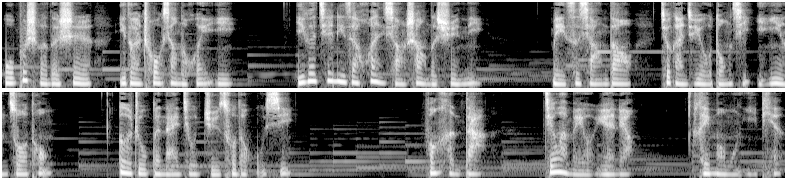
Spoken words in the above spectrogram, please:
我不舍的是一段抽象的回忆，一个建立在幻想上的虚拟。每次想到，就感觉有东西隐隐作痛，扼住本来就局促的呼吸。风很大，今晚没有月亮，黑蒙蒙一片。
